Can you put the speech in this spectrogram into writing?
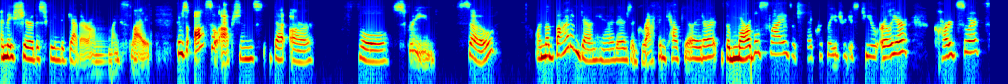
and they share the screen together on my slide. There's also options that are full screen. So on the bottom down here, there's a graphing calculator, the marble slides, which I quickly introduced to you earlier, card sorts,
